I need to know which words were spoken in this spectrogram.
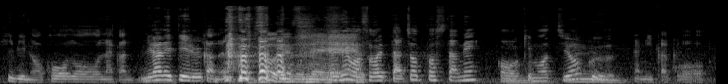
日々の行動をなんか見られているかのよそうですね。ででもそういったちょっとしたねこうんう気持ちよくうん。何かこう、うん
